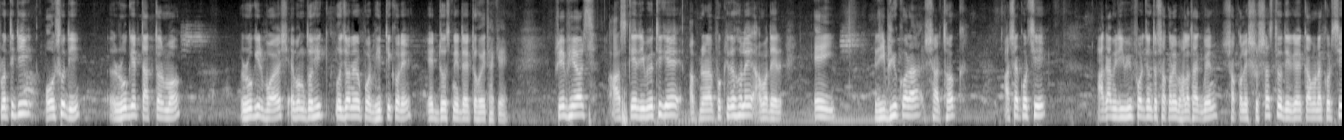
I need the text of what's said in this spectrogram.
প্রতিটি ঔষধই রোগের তারতম্য, রোগীর বয়স এবং দৈহিক ওজনের উপর ভিত্তি করে এর ডোজ নির্ধারিত হয়ে থাকে। প্রিভিয়ার্স আজকের রিভিউ থেকে আপনারা উপকৃত হলে আমাদের এই রিভিউ করা সার্থক। আশা করছি আগামী রিভিউ পর্যন্ত সকলে ভালো থাকবেন। সকলের সুস্বাস্থ্য দীর্ঘায়ু কামনা করছি।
